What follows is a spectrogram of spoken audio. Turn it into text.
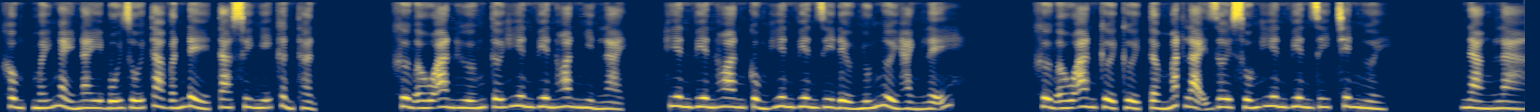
Không, mấy ngày nay bối rối ta vấn đề ta suy nghĩ cẩn thận. Khương Âu An hướng tới hiên viên hoan nhìn lại. Hiên viên hoan cùng hiên viên di đều nhún người hành lễ. Khương Âu An cười cười tầm mắt lại rơi xuống hiên viên di trên người. Nàng là,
